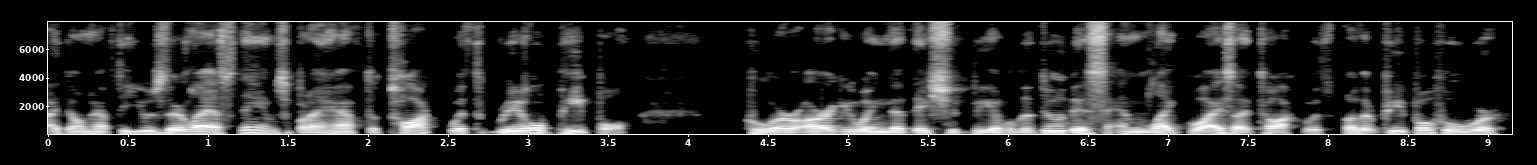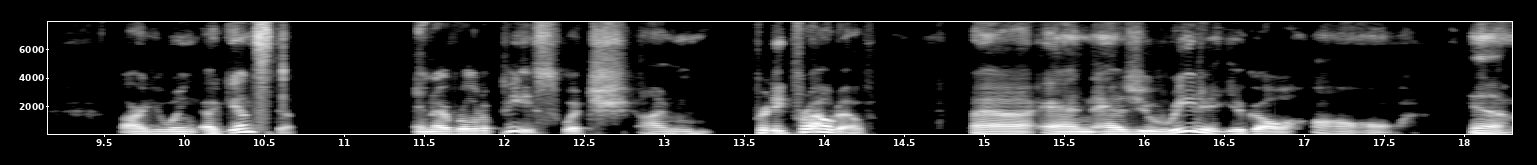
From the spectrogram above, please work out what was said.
I don't have to use their last names, but I have to talk with real people who are arguing that they should be able to do this. And likewise, I talked with other people who were arguing against it. And I wrote a piece, which I'm pretty proud of. Uh, and as you read it, you go, oh, yeah,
